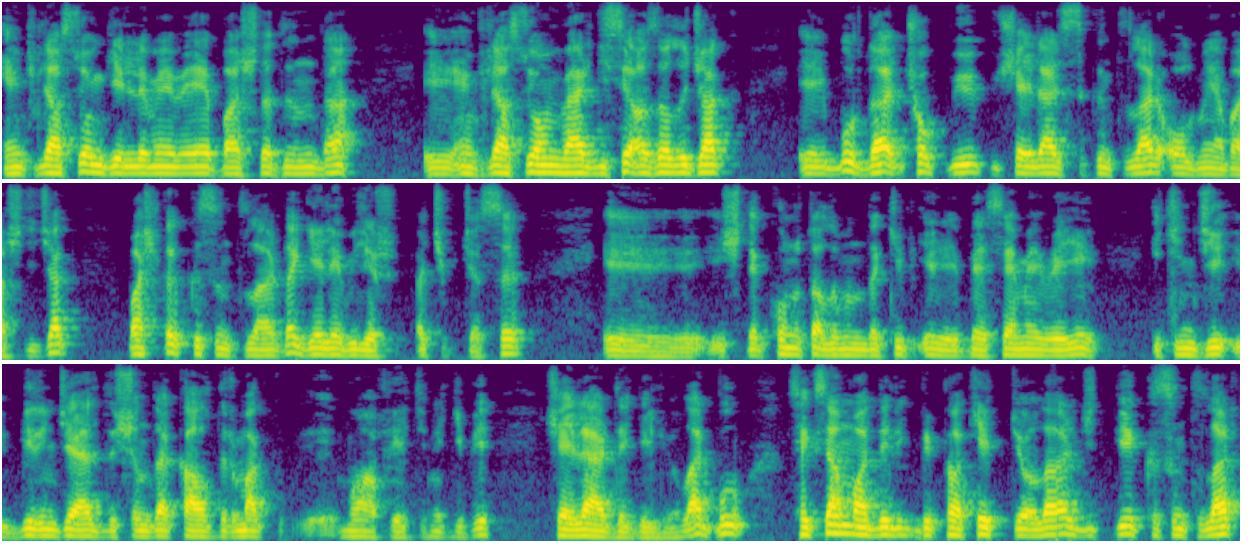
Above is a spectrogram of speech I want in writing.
Enflasyon gerilemeye başladığında e, enflasyon vergisi azalacak e, burada çok büyük şeyler, sıkıntılar olmaya başlayacak. Başka kısıntılar da gelebilir açıkçası. E, işte konut alımındaki e, BSMV'yi ikinci, birinci el dışında kaldırmak e, muafiyetini gibi şeyler de geliyorlar. Bu 80 maddelik bir paket diyorlar. Ciddi kısıntılar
